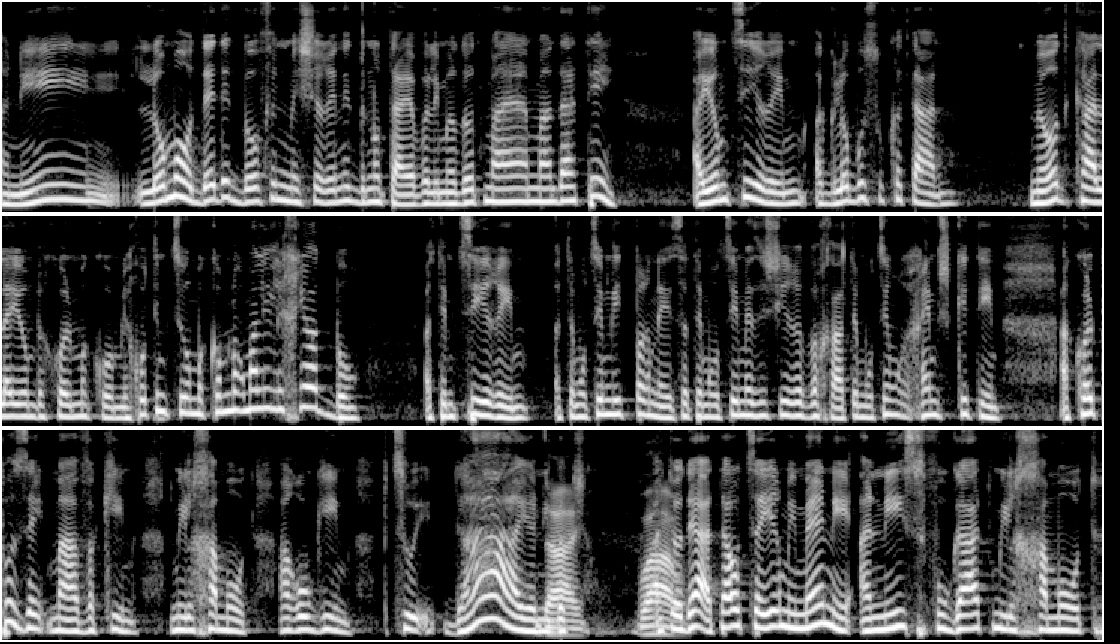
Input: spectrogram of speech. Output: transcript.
אני לא מעודדת באופן משרין את בנותיי, אבל הן יודעות מה, מה דעתי. היום צעירים, הגלובוס הוא קטן, מאוד קל היום בכל מקום. לכו תמצאו מקום נורמלי לחיות בו. אתם צעירים, אתם רוצים להתפרנס, אתם רוצים איזושהי רווחה, אתם רוצים חיים שקטים. הכל פה זה מאבקים, מלחמות, הרוגים, פצועים. די, אני... די, בת- וואו. אתה יודע, אתה עוד צעיר ממני, אני ספוגת מלחמות,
